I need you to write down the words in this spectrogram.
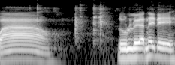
ว้าว ดูเรือนให้ดี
